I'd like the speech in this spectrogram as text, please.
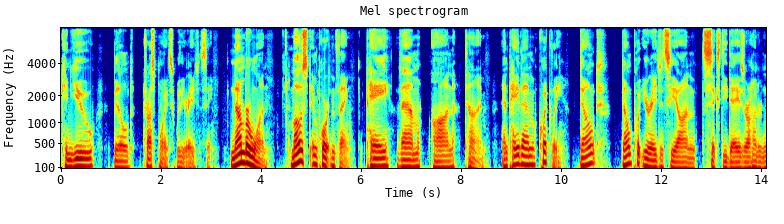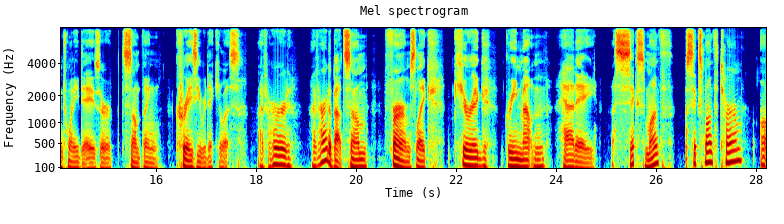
can you build trust points with your agency? Number one, most important thing pay them on time and pay them quickly. Don't don't put your agency on 60 days or 120 days or something crazy ridiculous. I've heard I've heard about some firms like Keurig Green Mountain had a a 6 month 6 month term uh,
